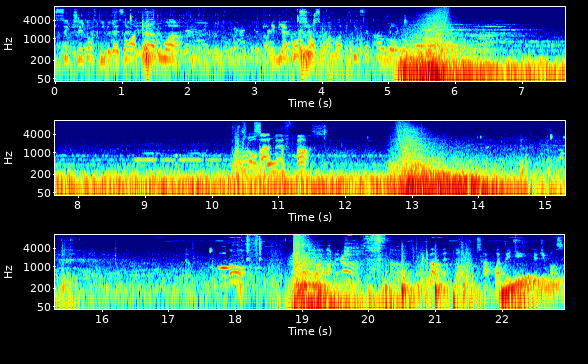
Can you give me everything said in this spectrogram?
C'est que j'ai d'autres livraisons à faire, moi J'en ai bien conscience, crois-moi. Sera point payé. Y as-tu pensé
